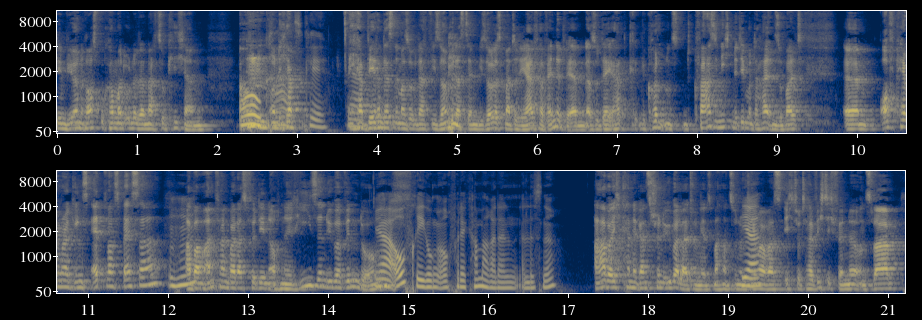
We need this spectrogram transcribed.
den Björn rausbekommen hat, ohne danach zu kichern. Oh, Und krass, ich hab- okay. Ich Ja. habe währenddessen immer so gedacht, wie sollen wir das denn, wie soll das Material verwendet werden? Also der hat, wir konnten uns quasi nicht mit dem unterhalten. Sobald ähm, off-camera ging es etwas besser, aber am Anfang war das für den auch eine riesen Überwindung. Mhm. Ja, Aufregung auch vor der Kamera dann alles, ne? Aber ich kann eine ganz schöne Überleitung jetzt machen zu einem Ja. Thema, was ich total wichtig finde. Und zwar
